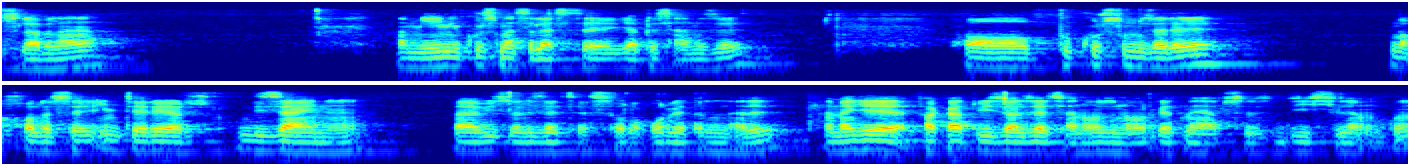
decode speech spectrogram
o'quvchilar sizlar bilan yangi kurs masalasida gaplashamiz hop bu kursimizda e xudo e xohlasa interyer dizayni va vizualizatsiyasi to'liq o'rgatilinadi e nimaga faqat vizualizatsiyani o'zini o'rgatmayapsiz deyishinglar mumkin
